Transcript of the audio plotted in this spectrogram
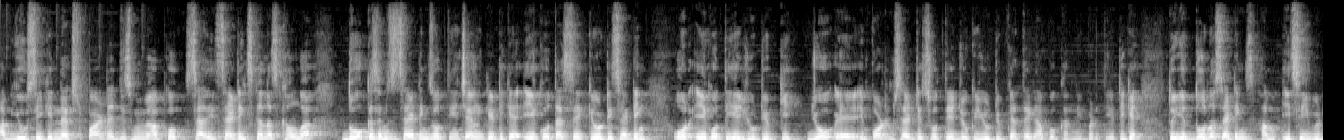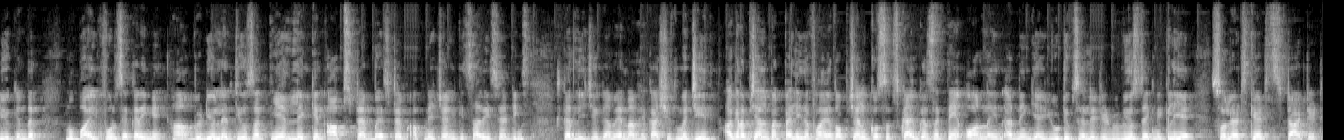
अब ये उसी की नेक्स्ट पार्ट है, जिसमें मैं आपको सारी सेटिंग्स करना सिखाऊँगा। दो किस्म से सेटिंग्स होती हैं चैनल की, ठीक है? एक होता है सिक्योरिटी सेटिंग और एक होती है यूट्यूब की, जो इंपॉर्टेंट सेटिंग्स होती है, जो कि यूट्यूब कहते हैं कि आपको करनी पड़ती है, ठीक है? तो ये दोनों सेटिंग्स हम इसी वीडियो के अंदर मोबाइल फ़ोन से करेंगे। हाँ वीडियो लेंथी हो सकती है, लेकिन आप स्टेप बाय स्टेप अपने चैनल की सारी सेटिंग्स कर लीजिएगा। मेरा नाम है काशिफ मजीद। अगर आप चैनल पर पहली दफ़ा आए तो आप चैनल को सब्सक्राइब कर सकते हैं ऑनलाइन अर्निंग या यूट्यूब से रिलेटेड वीडियोस देखने के लिए। सो लेट्स गेट स्टार्टेड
